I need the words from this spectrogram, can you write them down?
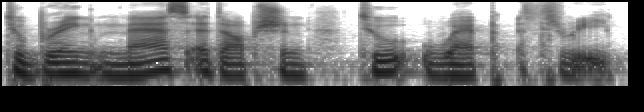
to bring mass adoption to Web3.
